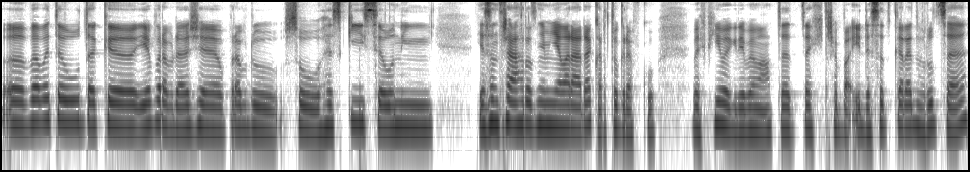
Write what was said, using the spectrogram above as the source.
eh, ve Litou, tak eh, je pravda, že opravdu jsou hezký, silný. Já jsem třeba hrozně měla ráda kartografku. Ve chvíli, kdyby máte těch třeba i 10 karet v ruce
